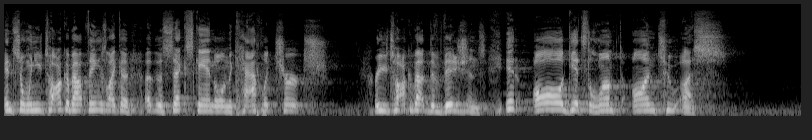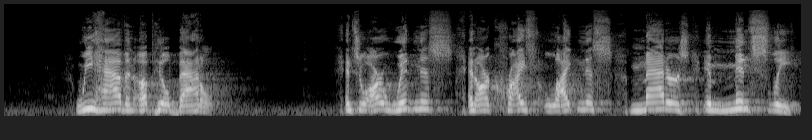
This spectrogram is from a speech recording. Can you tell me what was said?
And so when you talk about things like a, a, the sex scandal in the Catholic Church, or you talk about divisions, it all gets lumped onto us. We have an uphill battle. And so our witness and our Christ likeness matters immensely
